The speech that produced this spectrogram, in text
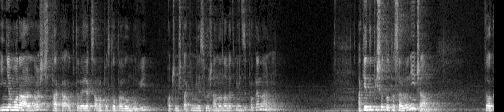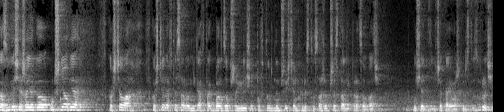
i niemoralność taka, o której, jak sam apostoł Paweł mówi, o czymś takim nie słyszano nawet między poganami. A kiedy pisze do Tesaloniczan, to okazuje się, że jego uczniowie w, kościołach, w kościele w Tesalonikach tak bardzo przejęli się powtórnym przyjściem Chrystusa, że przestali pracować, usiedli i czekają, aż Chrystus wróci.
